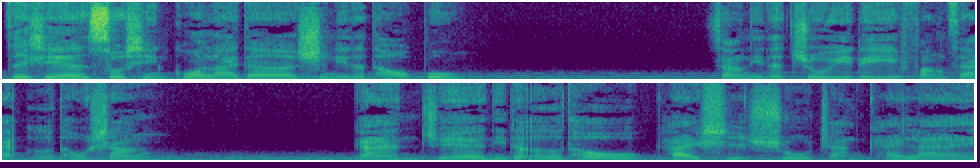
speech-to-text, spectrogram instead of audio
最先苏醒过来的是你的头部，将你的注意力放在额头上，感觉你的额头开始舒展开来。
